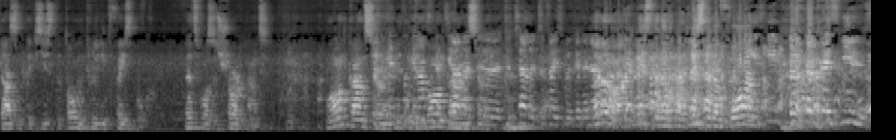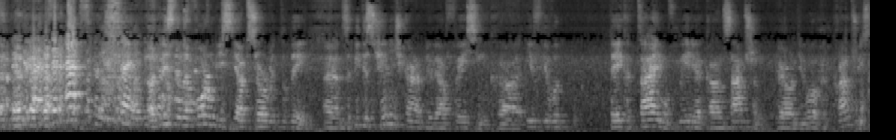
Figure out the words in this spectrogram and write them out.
doesn't exist at all, including Facebook. That was a short answer. Long answer, a little We bit can ask longer Tatiana answer. to, to tell it to Facebook in an No, no, hour. no, at least in a, at least in a form. Please give people this news. It's an expert say. At least in the form we see observe it today. And the biggest challenge currently we are facing, uh, if you would take a time of media consumption per developed countries,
